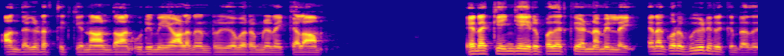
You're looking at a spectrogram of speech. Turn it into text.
அந்த இடத்திற்கு நான் தான் உரிமையாளன் என்று எவரும் நினைக்கலாம். எனக்கு இங்கே இருப்பதற்கு எண்ணமில்லை. எனக்கு ஒரு வீடு இருக்கின்றது.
